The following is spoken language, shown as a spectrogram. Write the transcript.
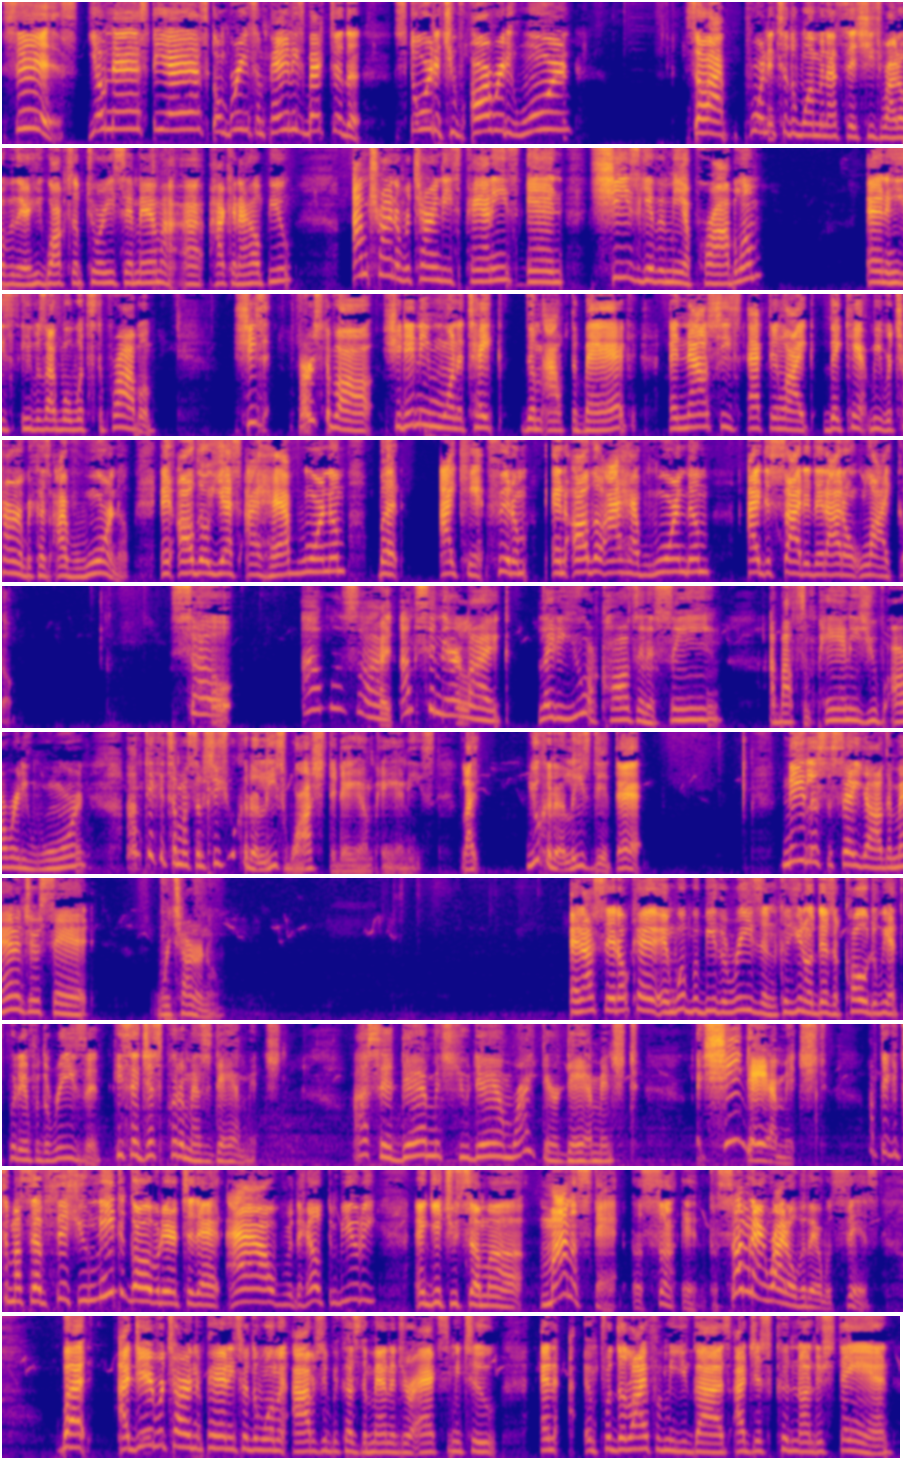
sis, your nasty ass gonna bring some panties back to the store that you've already worn? So I pointed to the woman. I said, she's right over there. He walks up to her. He said, ma'am, how, how can I help you? I'm trying to return these panties and she's giving me a problem. And he's he was like, well, what's the problem? She's, first of all, she didn't even want to take them out the bag. And now she's acting like they can't be returned because I've worn them. And although, yes, I have worn them, but I can't fit them. And although I have worn them, I decided that I don't like them. So I was like, I'm sitting there like, lady, you are causing a scene about some panties you've already worn. I'm thinking to myself, since you could at least wash the damn panties. Like, you could at least did that. Needless to say, y'all, the manager said, return them. And I said, okay, and what would be the reason? Because, you know, there's a code that we have to put in for the reason. He said, just put them as damaged. I said, damaged? You damn right they're damaged. She damaged. I'm thinking to myself, sis, you need to go over there to that aisle for the health and beauty and get you some uh Monistat or something. Because something ain't right over there with sis. But I did return the panties for the woman, obviously, because the manager asked me to. And, and for the life of me, you guys, I just couldn't understand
